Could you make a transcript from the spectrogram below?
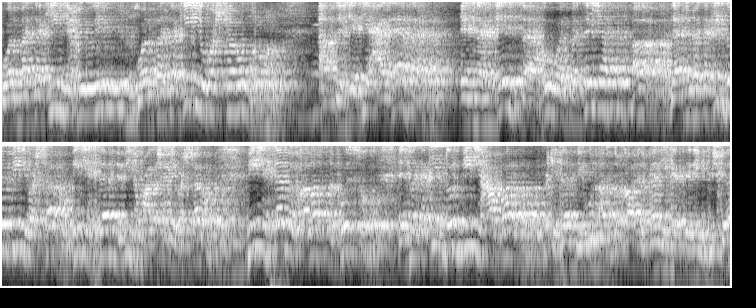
والمساكين يعملوا إيه؟ والمساكين يبشرون. هي دي علامة إنك أنت هو المسيا آه لأن المساكين دول مين يبشرهم؟ مين يهتم بيهم علشان يبشرهم؟ مين يهتم بخلاص نفوسهم؟ المساكين دول مين يعبرهم؟ الكتاب بيقول أصدقاء الغني كثيرين مش كده؟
